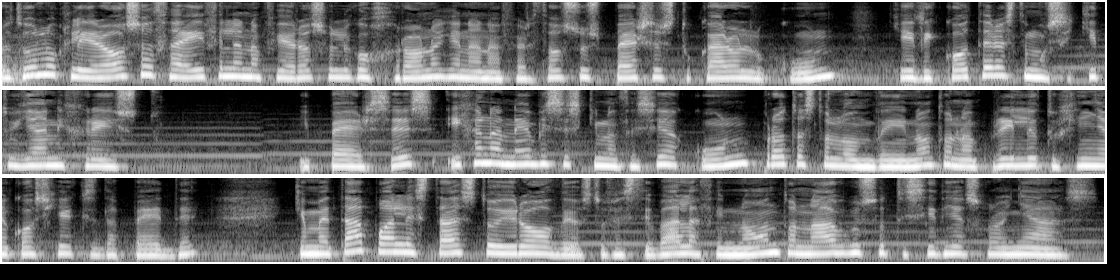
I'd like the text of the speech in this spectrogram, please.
Πρωτού ολοκληρώσω, θα ήθελα να αφιερώσω λίγο χρόνο για να αναφερθώ στους Πέρσες του Κάρολου Κούν και ειδικότερα στη μουσική του Γιάννη Χρήστου. Οι Πέρσες είχαν ανέβει σε σκηνοθεσία Κούν πρώτα στο Λονδίνο τον Απρίλιο του 1965 και μετά από άλλες τάσεις στο Ηρόδιο στο Φεστιβάλ Αθηνών τον Αύγουστο της ίδιας χρονιάς.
